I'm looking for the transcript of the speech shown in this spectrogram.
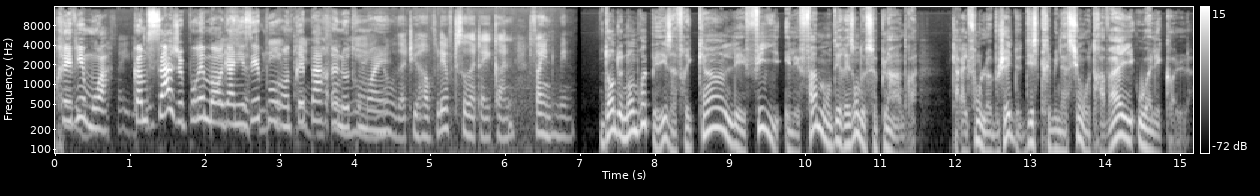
préviens-moi. Comme ça, je pourrai m'organiser pour rentrer par un autre moyen. Dans de nombreux pays africains, les filles et les femmes ont des raisons de se plaindre, car elles font l'objet de discrimination au travail ou à l'école.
